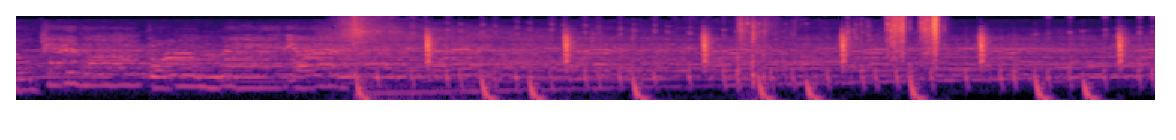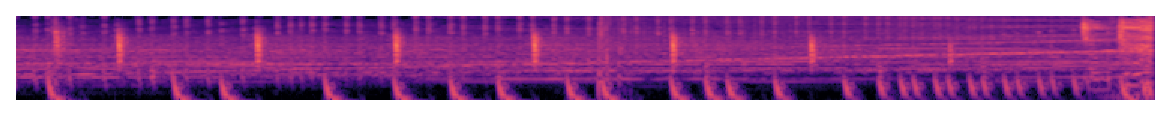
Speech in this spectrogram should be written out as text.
Don't give up on me, yeah. to give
